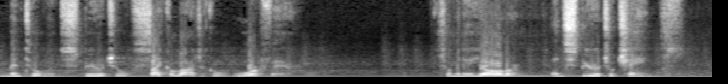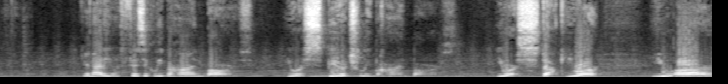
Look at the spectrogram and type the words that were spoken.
mental and spiritual, psychological warfare. So many of y'all are in spiritual chains. You're not even physically behind bars. You are spiritually behind bars. You are stuck. You are you are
